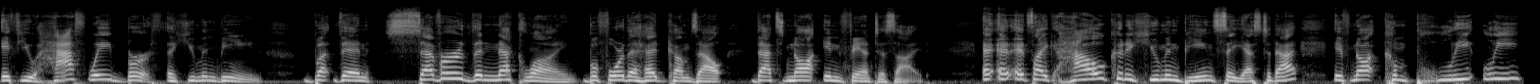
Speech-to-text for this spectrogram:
if you halfway birth a human being, but then sever the neckline before the head comes out, that's not infanticide. And it's like, how could a human being say yes to that if not completely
